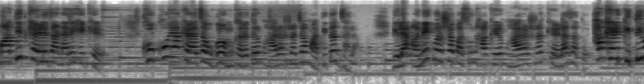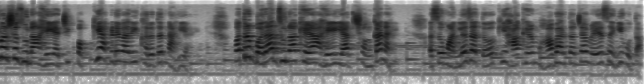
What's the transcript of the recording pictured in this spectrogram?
मातीत खेळले जाणारे हे खेळ. खो खो या खेळाचा उगम खरं तर महाराष्ट्राच्या मातीतच झाला. गेल्या अनेक वर्षापासून हा खेळ महाराष्ट्रात खेळला जातोय. हा खेळ किती वर्ष जुना आहे याची पक्की आकडेवारी खरं तर नाही आहे. मात्र बराच जुना खेळ आहे यात शंका नाही. असं मानलं जातं की हा खेळ महाभारताच्या वेळेसही होता.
